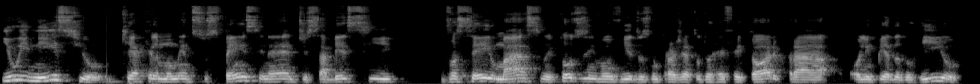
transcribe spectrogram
E o início, que é aquele momento suspense, né, de saber se você e o Máximo e todos os envolvidos no projeto do refeitório para a Olimpíada do Rio,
